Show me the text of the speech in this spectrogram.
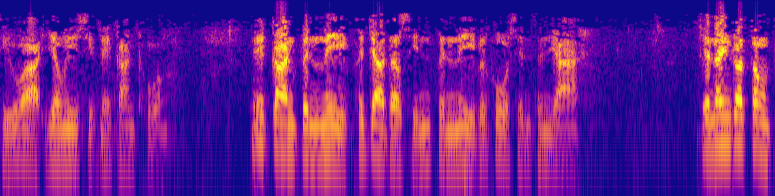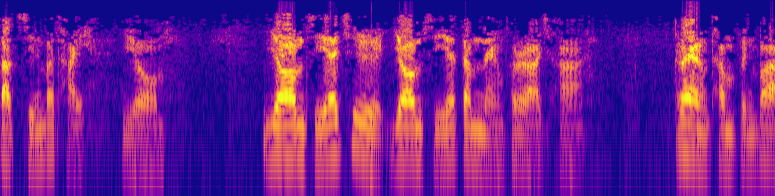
ถือว่ายังมีสิทธิ์ในการทวงนี่การเป็นหนี้พระเจ้าตัดสินเป็นหนี้เป็นผู้เซ็นสัญญาฉะนั้นก็ต้องตัดสินพระไทยยอม ยอมเสียชื่อยอมเสียตำแหน่งพระราชา แกล้งทำเป็นบ้า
